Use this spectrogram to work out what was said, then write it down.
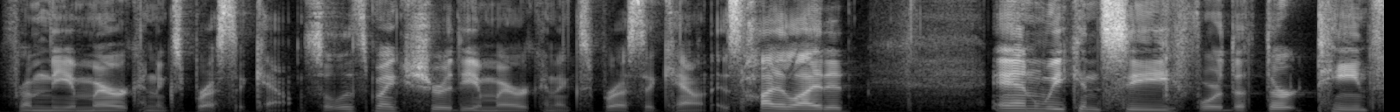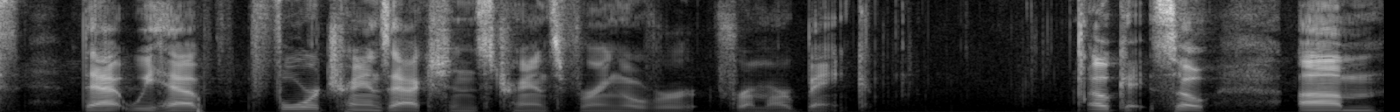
from the American Express account. So let's make sure the American Express account is highlighted and we can see for the 13th that we have four transactions transferring over from our bank. Okay, so um,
